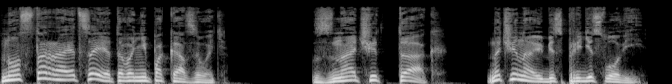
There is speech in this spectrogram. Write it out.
но старается этого не показывать. «Значит так», — начинаю без предисловий.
